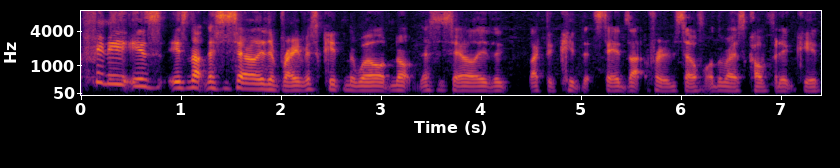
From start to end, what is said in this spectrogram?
Finney is is not necessarily the bravest kid in the world, not necessarily the like the kid that stands up for himself or the most confident kid.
